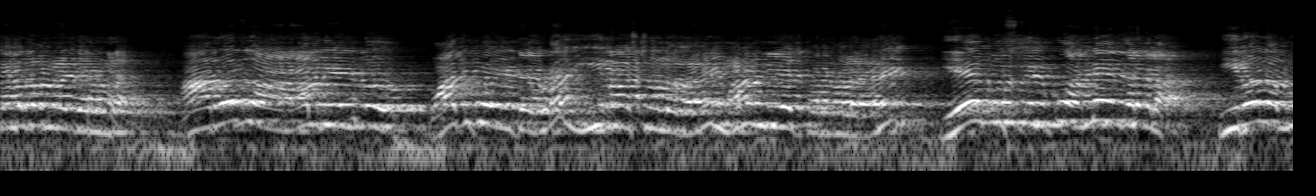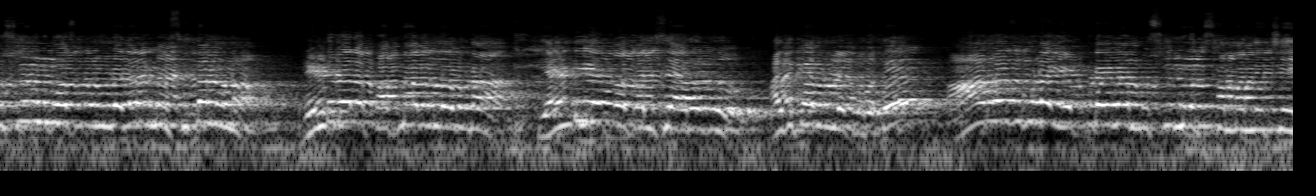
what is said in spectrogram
చంద్రబాబు నాయుడు గారు ఉన్నారు. ఆ రోజు ఆ నాలుగేళ్ళు వాజ్పేయి ఉంటే కూడా ఈ రాష్ట్రంలో కానీ మన నియోజకవర్గంలో కానీ ఏ ముస్లింకు అన్యాయం జరగల. ఈ రోజు ముస్లింల కోసం ఉండేదానికి మేము సిద్ధంగా ఉన్నాం. రెండు వేల పద్నాలుగులో కూడా ఎన్డీఏతో కలిసి ఆ రోజు అధికారంలోకి వస్తే ఆ రోజు కూడా ఎప్పుడైనా ముస్లింలకు సంబంధించి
